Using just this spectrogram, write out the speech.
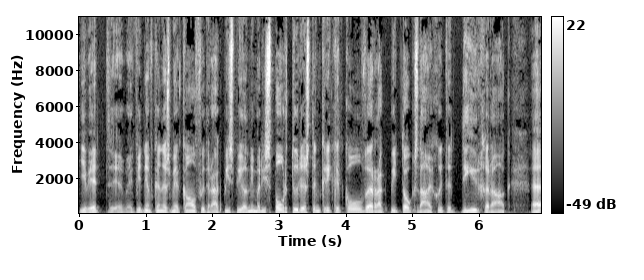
jy weet, eh, ek weet nie of kinders meer kaalvoet rugby speel nie, maar die sporttoerusting, cricketkolwe, rugby toks, daai goed het duur geraak. Uh,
